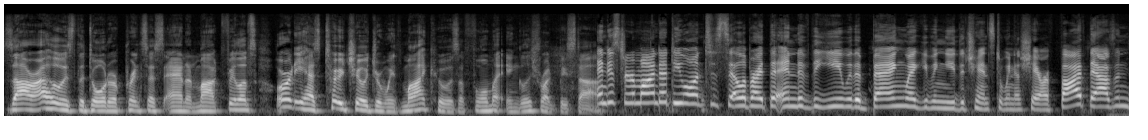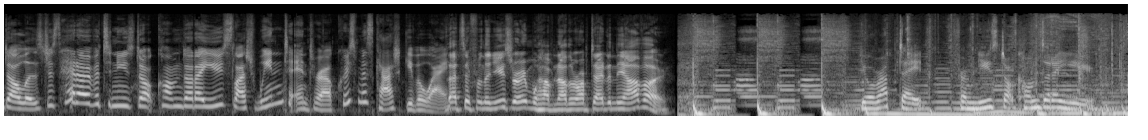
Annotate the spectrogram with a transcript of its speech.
Zara, who is the daughter of Princess Anne and Mark Phillips, already has two children with Mike, who is a former English rugby star. And just a reminder do you want to celebrate the end of the year with a bang? We're giving you the chance to win a share of $5,000. Just head over to news.com.au slash win to enter our Christmas cash giveaway. That's it from the newsroom. We'll have another update in the Arvo. Your update from news.com.au.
